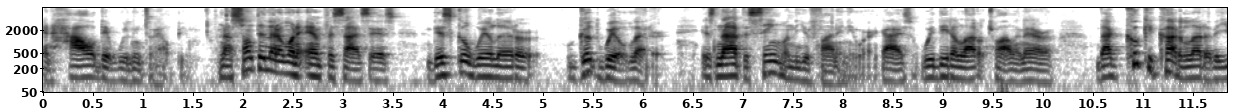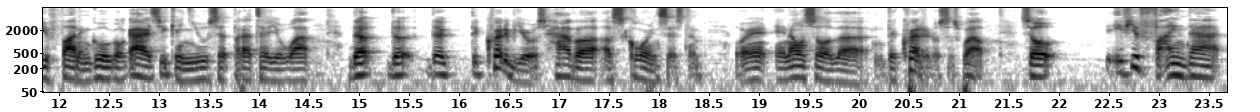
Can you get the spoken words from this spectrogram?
and how they're willing to help you. Now, something that I want to emphasize is this goodwill letter, goodwill letter, is not the same one that you find anywhere, guys. We did a lot of trial and error. That cookie cutter letter that you find in Google, guys, you can use it, but I tell you what, the the the, the credit bureaus have a, a scoring system, or and also the the creditors as well. So if you find that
